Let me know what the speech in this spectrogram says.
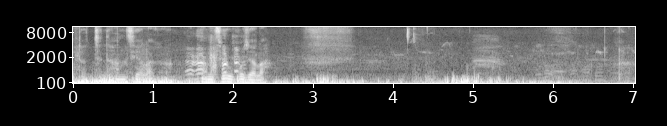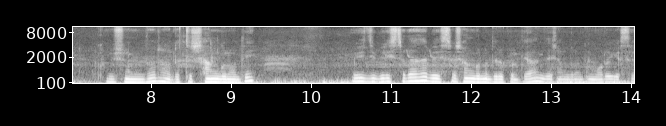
এটা হচ্ছে ধানসি এলাকা, ধানসি উপজেলা। খুবই সুন্দর, ওটা হচ্ছে সাঙ্গু নদী। ওই যে ব্রিজটা আছে, ব্রিজটা সাঙ্গু নদীর উপর দেওয়া, যে সাঙ্গু নদী মরে গেছে।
